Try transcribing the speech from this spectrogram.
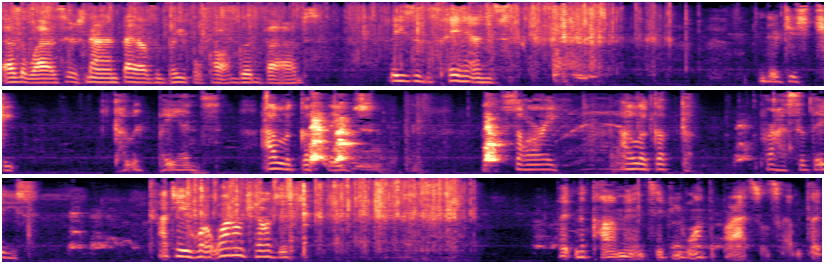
Otherwise, there's 9,000 people called Good Vibes. These are the pens. They're just cheap colored pens. I'll look up these. Sorry. I'll look up the price of these. I tell you what, why don't y'all just put in the comments if you want the price of something.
